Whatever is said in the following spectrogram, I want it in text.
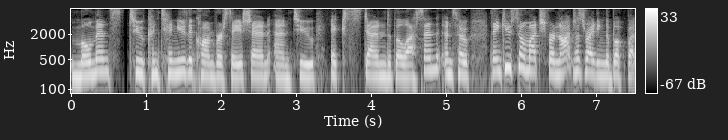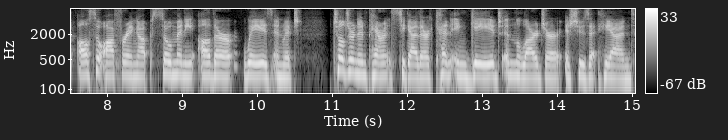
moments to continue the conversation and to extend the lesson. And so, thank you so much for not just writing the book, but also offering up so many other ways in which children and parents together can engage in the larger issues at hand.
